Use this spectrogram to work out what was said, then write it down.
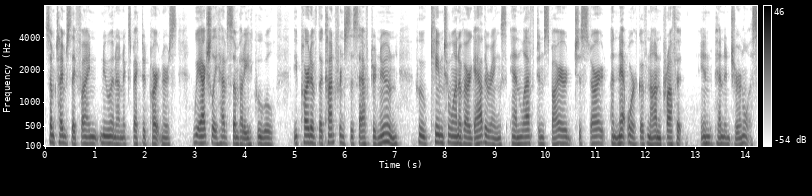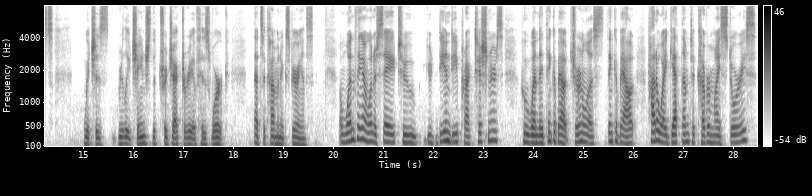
Sometimes they find new and unexpected partners. We actually have somebody who will be part of the conference this afternoon who came to one of our gatherings and left inspired to start a network of nonprofit independent journalists, which has really changed the trajectory of his work. That's a common experience. And one thing I want to say to you D&D practitioners who when they think about journalists think about how do I get them to cover my stories?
